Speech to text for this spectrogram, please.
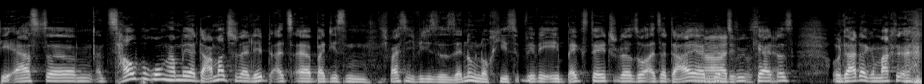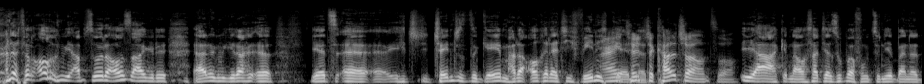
die erste ähm, Zauberung haben wir ja damals schon erlebt, als er bei diesem, ich weiß nicht, wie diese Sendung noch hieß, WWE Backstage oder so, als er da ja, ja wieder zurückgekehrt ja. ist. Und da hat er gemacht, hat er doch auch irgendwie absurde Aussage. Er hat irgendwie gedacht, äh, jetzt äh, he changes the game, hat er auch relativ wenig Nein, geändert. Change the culture und so. Ja, genau. Es hat ja super funktioniert bei einer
